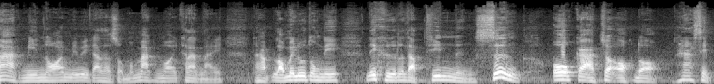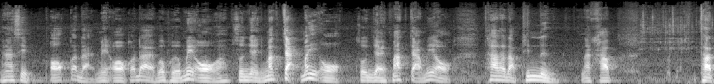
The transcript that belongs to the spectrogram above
มากมีน้อยมีการสะสมมามากน้อยขนาดไหนนะครับเราไม่รู้ตรงนี้นี่คือระดับที่ 1 ซึ่งโอกาสจะออกดอก 50 50 ออกก็ได้ไม่ออกก็ได้เผลอไม่ออกครับส่วนใหญ่มักจะไม่ออก ส่วนใหญ่มักจะไม่ออก ถ้าระดับที่1นะครับถัด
